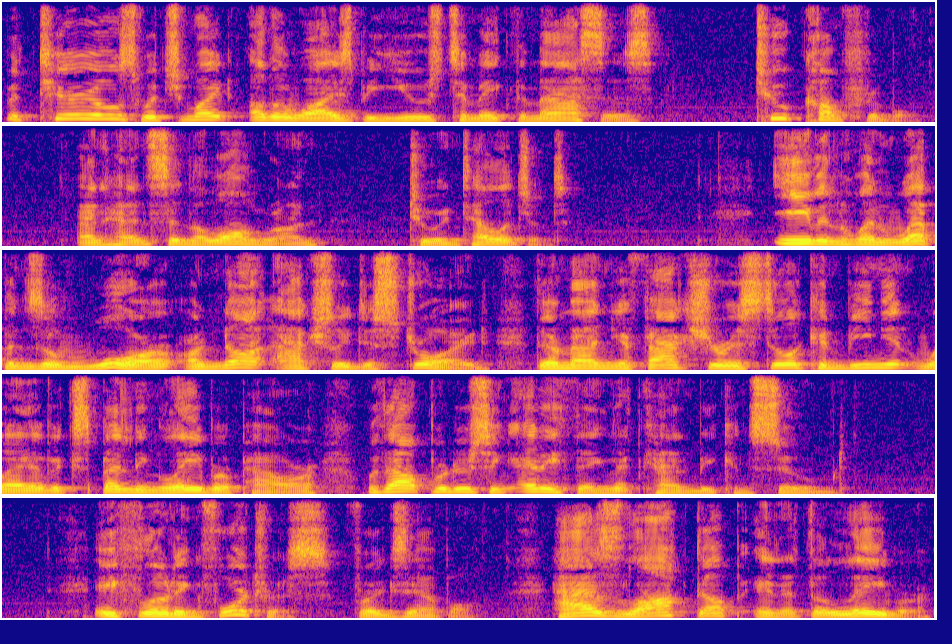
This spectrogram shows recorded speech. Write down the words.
materials which might otherwise be used to make the masses too comfortable, and hence, in the long run, too intelligent. Even when weapons of war are not actually destroyed, their manufacture is still a convenient way of expending labor power without producing anything that can be consumed. A floating fortress, for example, has locked up in it the labor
